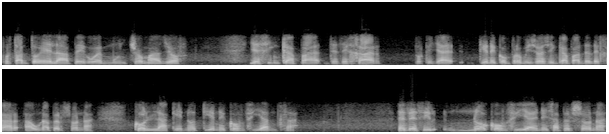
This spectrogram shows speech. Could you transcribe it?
Por tanto, el apego es mucho mayor y es incapaz de dejar, porque ya tiene compromiso, es incapaz de dejar a una persona con la que no tiene confianza. Es decir, no confía en esa persona,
